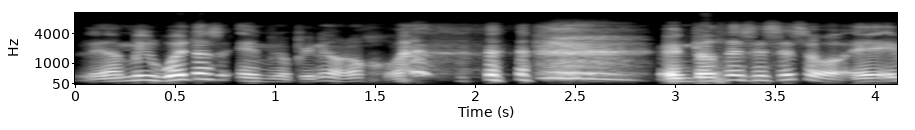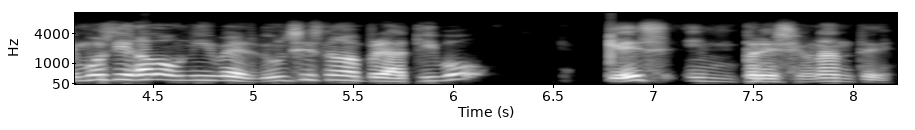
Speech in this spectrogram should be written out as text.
Le dan mil vueltas, en mi opinión, ojo. Entonces es eso, eh, hemos llegado a un nivel de un sistema operativo que es impresionante.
